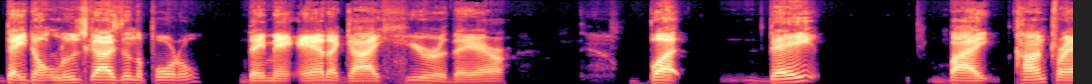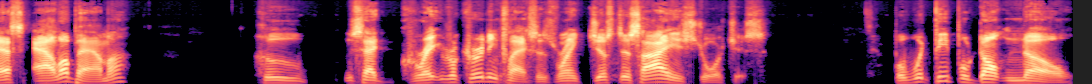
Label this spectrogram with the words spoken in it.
They don't lose guys in the portal. They may add a guy here or there, but they, by contrast, Alabama, who has had great recruiting classes, ranked just as high as Georgia's. But what people don't know,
